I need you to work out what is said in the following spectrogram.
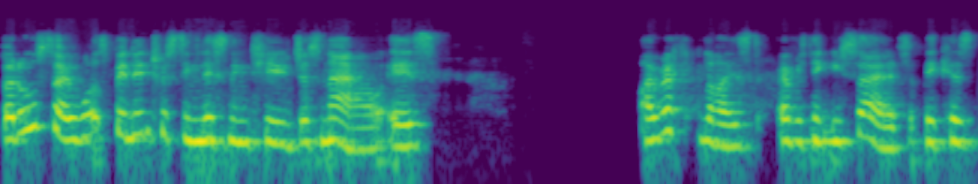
But also, what's been interesting listening to you just now is I recognised everything you said because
